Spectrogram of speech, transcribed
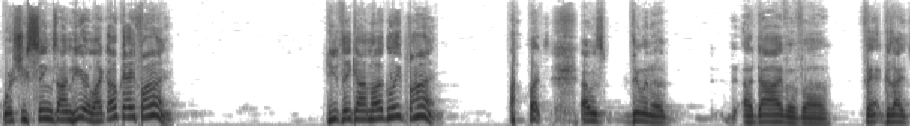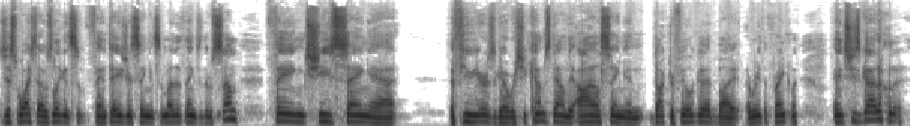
where she sings, I'm here. Like, okay, fine. You think I'm ugly? Fine. I was doing a, a dive of, uh, because I just watched, I was looking at some Fantasia singing some other things. There was some thing she sang at a few years ago where she comes down the aisle singing Dr. Feelgood by Aretha Franklin. And she's got on a,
